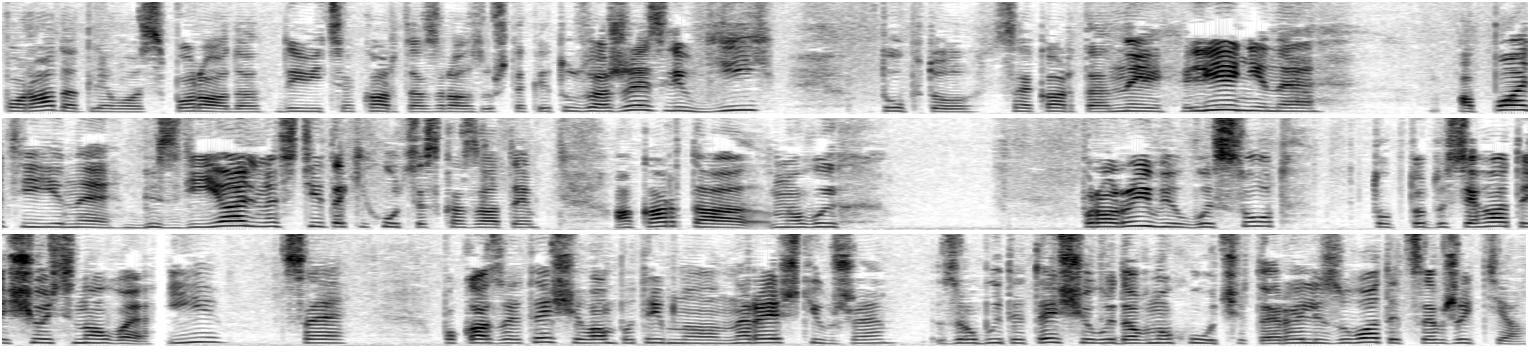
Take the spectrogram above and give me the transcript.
Порада для вас, порада. Дивіться, карта зразу ж таки туза жезлів, дій. Тобто це карта не лені, не апатії, не бездіяльності, так і хочеться сказати, а карта нових проривів, висот, тобто досягати щось нове. І це показує те, що вам потрібно нарешті вже зробити те, що ви давно хочете, реалізувати це в життя.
